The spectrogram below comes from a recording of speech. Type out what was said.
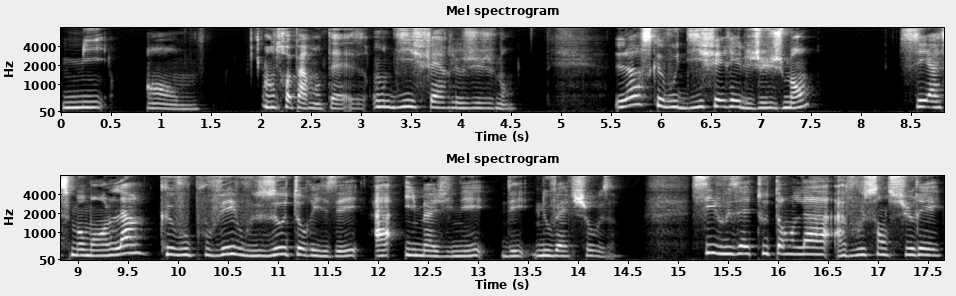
mis en entre parenthèses, on diffère le jugement. Lorsque vous différez le jugement, c'est à ce moment-là que vous pouvez vous autoriser à imaginer des nouvelles choses. Si vous êtes tout le temps là à vous censurer,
